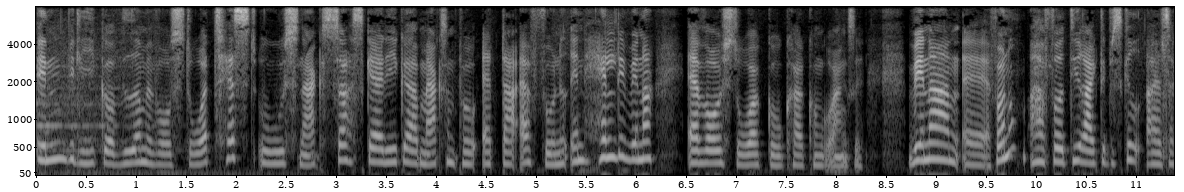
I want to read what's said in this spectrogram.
Inden vi lige går videre med vores store testuge-snak, så skal jeg lige gøre opmærksom på, at der er fundet en heldig vinder af vores store go-kart-konkurrence. Vinderen øh, er fundet og har fået direkte besked, og, altså,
